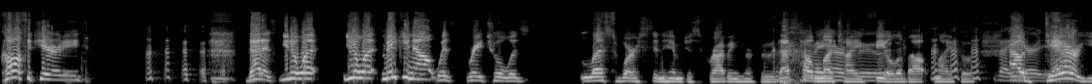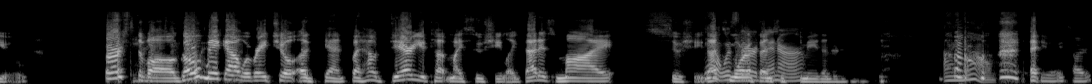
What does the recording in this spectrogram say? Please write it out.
call security. That is, you know what? You know what? Making out with Rachel was less worse than him just grabbing her food. That's how much I feel about my food. How dare yeah. you? First of all, go make out with Rachel again. But how dare you touch my sushi? Like that is my sushi. Yeah, That's more offensive dinner. to me than. I know. anyway, sorry.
